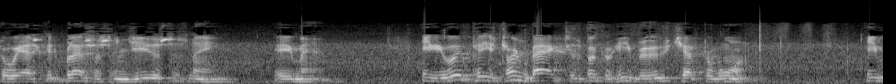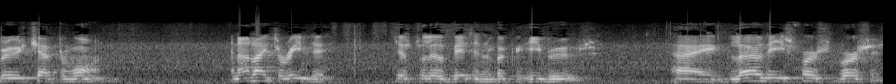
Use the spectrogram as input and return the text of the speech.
So we ask you to bless us in Jesus' name. Amen. If you would please turn back to the book of Hebrews, chapter 1. Hebrews, chapter 1. And I'd like to read the, just a little bit in the book of Hebrews. I love these first verses.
